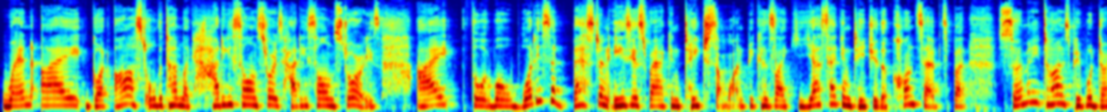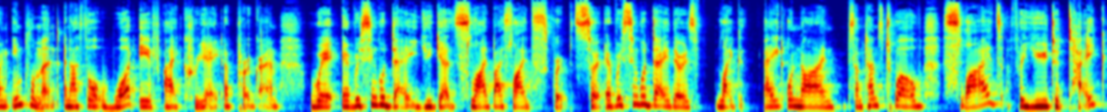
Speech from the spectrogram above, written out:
when I got asked all the time, like, how do you sell on stories? How do you sell on stories? I thought, well, what is the best and easiest way I can teach someone? Because, like, yes, I can teach you the concepts, but so many times people don't implement. And I thought, what if I create a program where every single day you get slide by slide scripts? So every single day there is like eight or nine, sometimes 12 slides for you to take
